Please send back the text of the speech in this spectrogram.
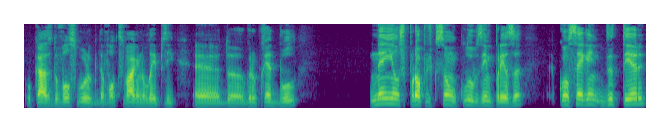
o caso do Wolfsburg, da Volkswagen, o Leipzig, uh, do grupo Red Bull, nem eles próprios, que são clubes empresa, conseguem deter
